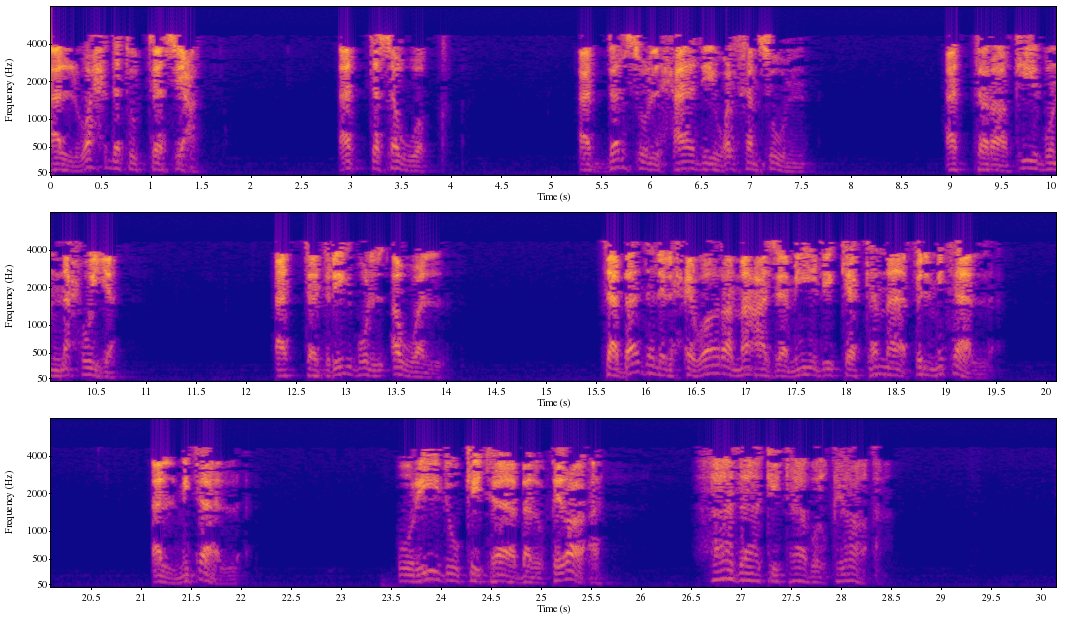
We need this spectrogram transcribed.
الوحدة التاسعة. التسوق. الدرس الحادي والخمسون. التراكيب النحوية. التدريب الأول. تبادل الحوار مع زميلك كما في المثال. المثال. أريد كتاب القراءة. هذا كتاب القراءة.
